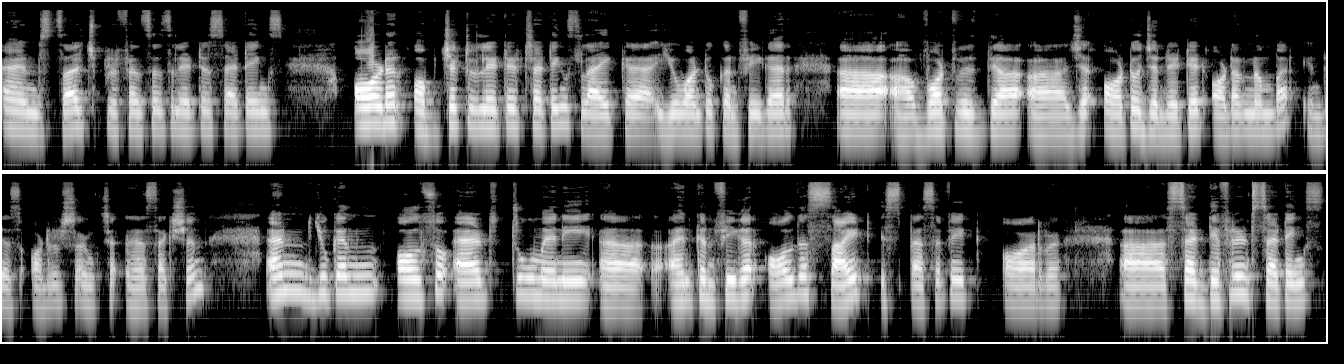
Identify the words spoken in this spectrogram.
and search preferences related settings order object related settings like uh, you want to configure uh, uh, what with the uh, auto generated order number in this order uh, section. And you can also add too many and configure all the site specific or set different settings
